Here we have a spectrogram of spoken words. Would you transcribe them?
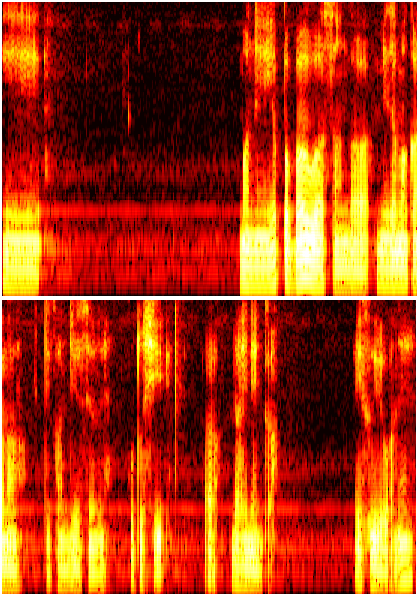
えー、まあね、やっぱバウアーさんが目玉かなって感じですよね。今年、あ、来年か。FA はね。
